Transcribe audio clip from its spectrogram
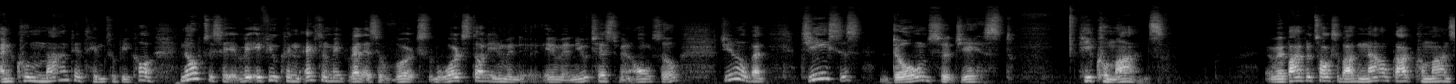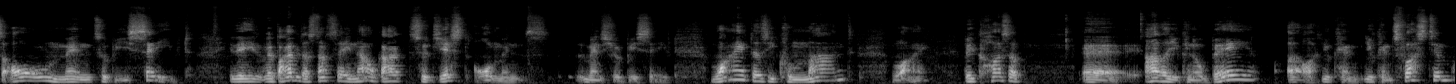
and commanded him to be called. Notice if you can actually make that as a word word study in the, in the New Testament also, do you know that Jesus don't suggest, he commands. The Bible talks about now God commands all men to be saved. The, the Bible does not say now God suggests all men, men should be saved. Why does he command? Why? Because of uh, either you can obey or you can you can trust him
